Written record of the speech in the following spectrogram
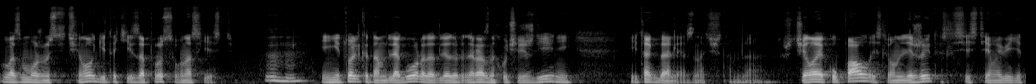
возможности технологий, такие запросы у нас есть. Угу. И не только там для города, для разных учреждений и так далее, значит. Там, да. Человек упал, если он лежит, если система видит,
